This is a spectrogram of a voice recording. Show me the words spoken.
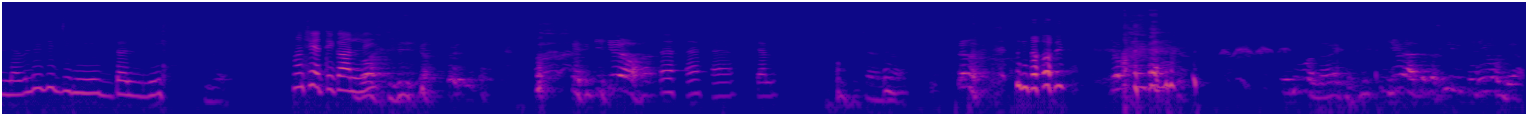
ਲਵਲੀ ਦੀ ਜ਼ਮੀਨ ਦਲਜੀ ਹੁਣ ਛੇਤੀ ਕਰ ਲਈ। ਬਸ ਠੀਕ ਆ। ਕੀ ਹੋਇਆ ਚੱਲ। ਚਲ। ਨਾਲ ਹੀ। ਚੁੱਪ ਇਹ ਬੋਲਣਾ ਹੈ ਕੀ ਹੋਇਆ ਤੇ ਕਸੀ ਕਿਹੜੀ ਹੋਣ ਗਿਆ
